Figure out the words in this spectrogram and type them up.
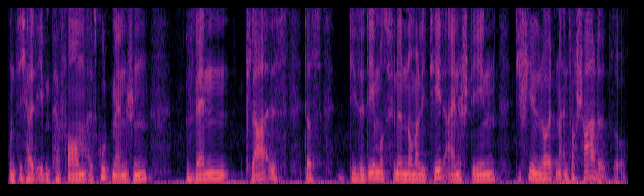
und sich halt eben performen als Gutmenschen, wenn klar ist, dass diese Demos für eine Normalität einstehen, die vielen Leuten einfach schadet. So.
